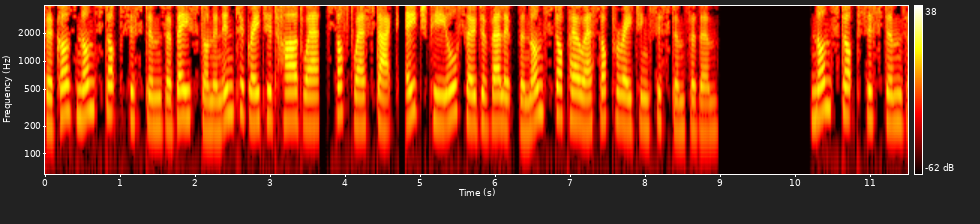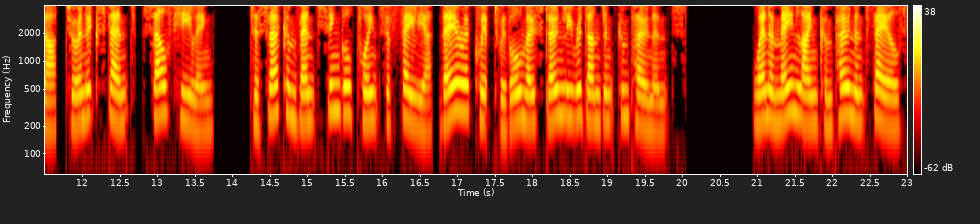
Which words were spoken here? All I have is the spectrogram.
Because Nonstop systems are based on an integrated hardware-software stack, HP also developed the Nonstop OS operating system for them. Nonstop systems are, to an extent, self-healing, to circumvent single points of failure, they are equipped with almost only redundant components. When a mainline component fails,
